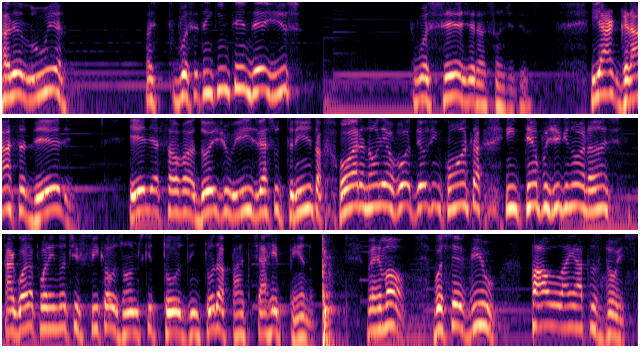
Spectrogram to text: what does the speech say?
Aleluia! Mas você tem que entender isso. Que você é geração de Deus. E a graça dele, ele é Salvador e juiz, verso 30. Ora, não levou Deus em conta em tempos de ignorância. Agora, porém, notifica aos homens que todos, em toda parte, se arrependam. Meu irmão, você viu Paulo lá em Atos 2.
